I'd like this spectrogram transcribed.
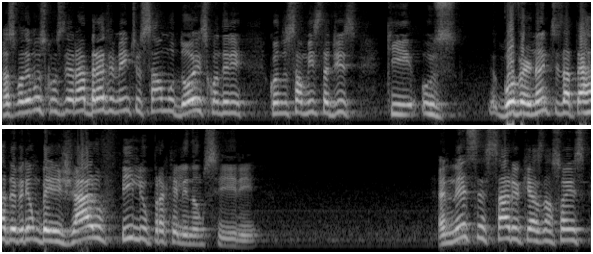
Nós podemos considerar brevemente o Salmo 2, quando, ele, quando o salmista diz que os governantes da terra deveriam beijar o filho para que ele não se ire. É necessário que as nações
